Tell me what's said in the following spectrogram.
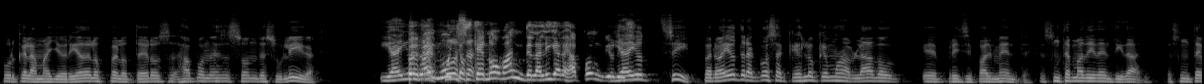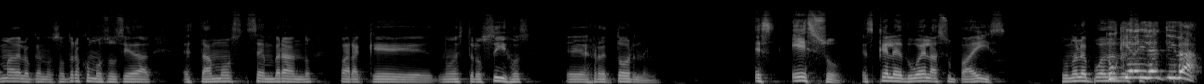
porque la mayoría de los peloteros japoneses son de su liga. Y hay pero hay muchos que no van de la Liga de Japón. sí, pero hay otra cosa que es lo que hemos hablado eh, principalmente. Es un tema de identidad. Es un tema de lo que nosotros como sociedad estamos sembrando para que nuestros hijos eh, retornen. Es eso, es que le duela a su país. Tú no le puedes. ¿Tú quieres identidad?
